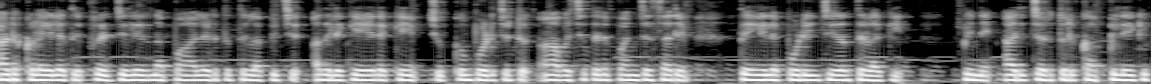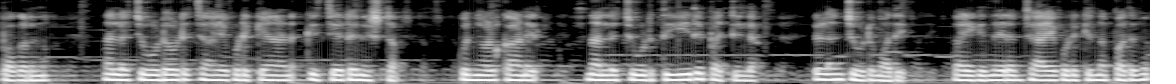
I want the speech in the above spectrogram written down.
അടുക്കളയിലെത്തി ഫ്രിഡ്ജിലിരുന്ന പാലെടുത്ത് തിളപ്പിച്ച് അതിലേക്ക് ഏലക്കയും ചുക്കും പൊടിച്ചിട്ട് ആവശ്യത്തിന് പഞ്ചസാരയും തേയിലപ്പൊടിയും ചേർത്തിളക്കി. പിന്നെ അരിച്ചെടുത്തൊരു കപ്പിലേക്ക് പകർന്നു. നല്ല ചൂടോടെ ചായ കുടിക്കാനാണ് കിച്ചേട്ടൻ ഇഷ്ടം. കുഞ്ഞുങ്ങൾക്കാണെങ്കിൽ നല്ല ചൂട് തീരെ പറ്റില്ല. ഇളം ചൂട് മതി. വൈകുന്നേരം ചായ കുടിക്കുന്ന പതിവും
